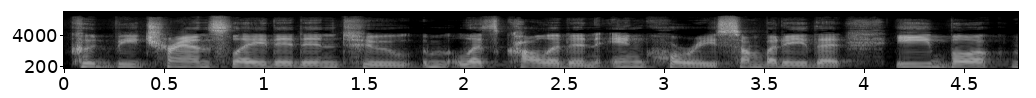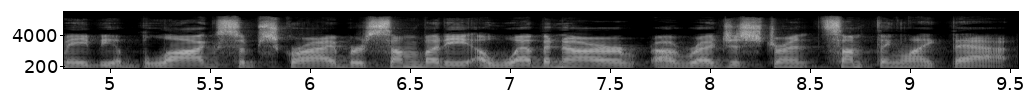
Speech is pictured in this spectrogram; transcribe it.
could be translated into, let's call it an inquiry, somebody that ebook, maybe a blog subscriber, somebody, a webinar registrant, something like that.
